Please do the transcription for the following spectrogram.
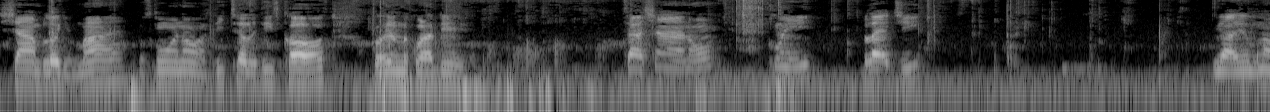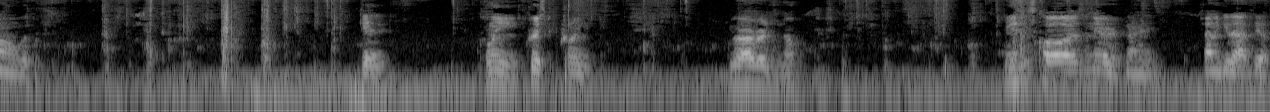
shine blow your mind. What's going on? Detailing these cars. Go ahead and look what I did. Tie shine on, clean, black Jeep. We out here along with it. Get it. Clean, crispy clean. You already know. Business cards and everything. Trying to get out there.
